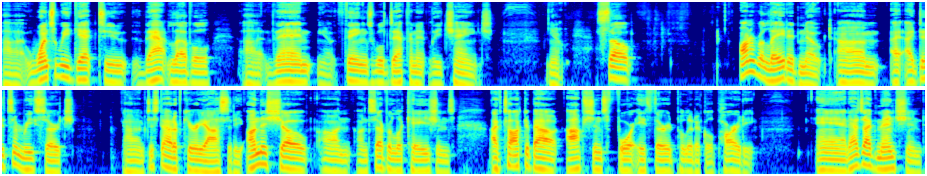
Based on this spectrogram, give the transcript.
Uh, once we get to that level, uh, then you know things will definitely change. You know, so on a related note, um, I, I, did some research um, just out of curiosity on this show on on several occasions. I've talked about options for a third political party. And as I've mentioned,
